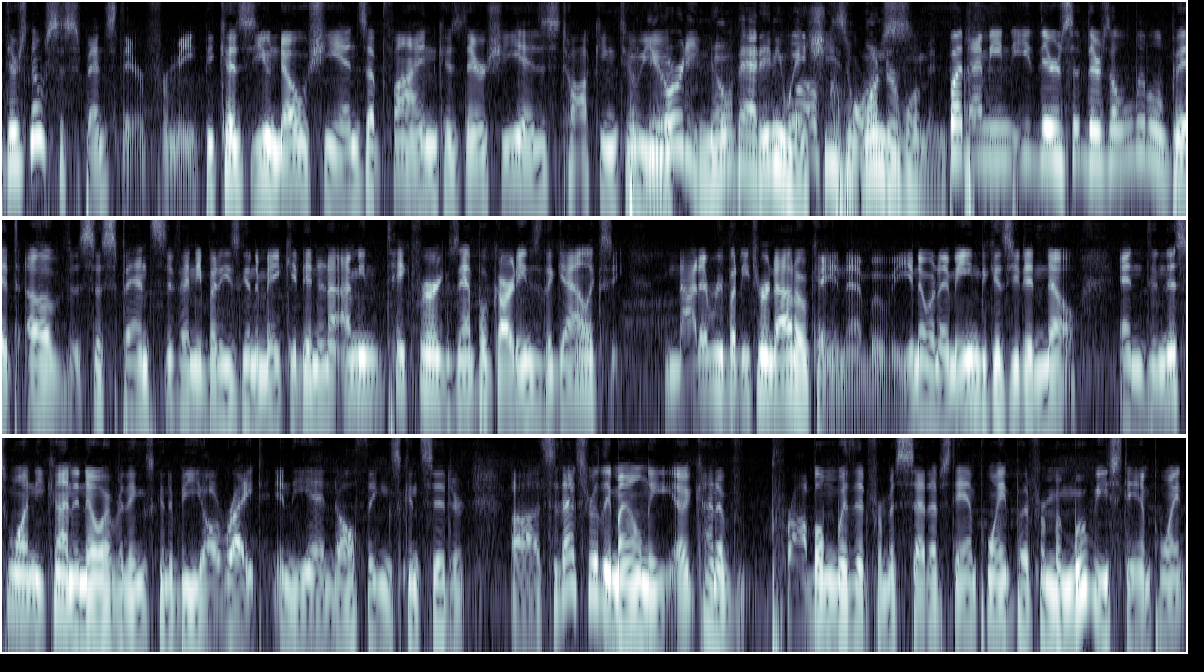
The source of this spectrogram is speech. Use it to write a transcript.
there's no suspense there for me because you know she ends up fine because there she is talking to you. You already know that anyway. Well, She's a course. Wonder Woman. But I mean, there's there's a little bit of suspense if anybody's going to make it in and. I mean, take for example Guardians of the Galaxy. Not everybody turned out okay in that movie. You know what I mean? Because you didn't know. And in this one, you kind of know everything's going to be all right in the end, all things considered. Uh, so that's really my only uh, kind of problem with it from a setup standpoint. But from a movie standpoint,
